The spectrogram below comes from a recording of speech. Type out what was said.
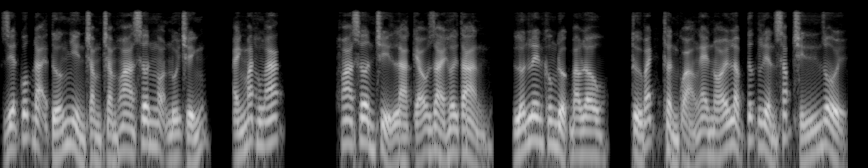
Diệt quốc đại tướng nhìn chằm chằm hoa sơn ngọn núi chính, ánh mắt hung ác. Hoa sơn chỉ là kéo dài hơi tàn, lớn lên không được bao lâu, tử bách thần quả nghe nói lập tức liền sắp chín rồi,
